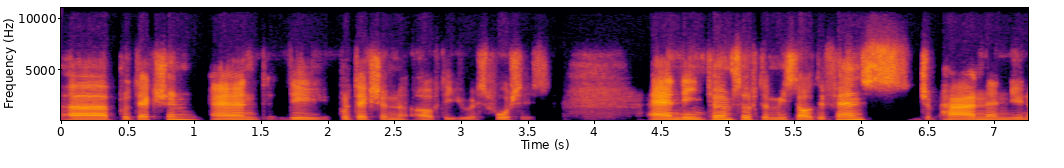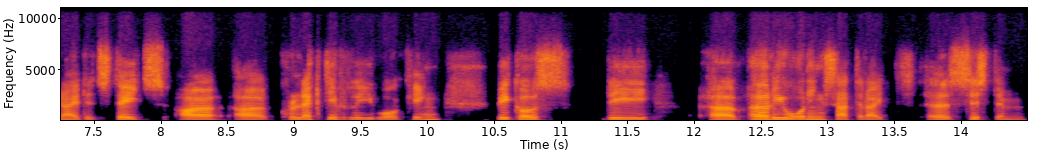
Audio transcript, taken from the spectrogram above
uh, protection and the protection of the US forces. And in terms of the missile defense, Japan and the United States are, collectively working because the uh, early warning satellite uh, system,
